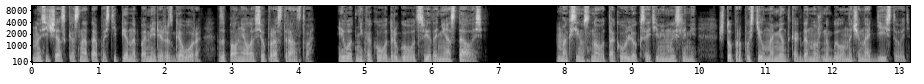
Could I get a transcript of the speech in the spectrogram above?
но сейчас краснота постепенно, по мере разговора, заполняла все пространство, и вот никакого другого цвета не осталось. Максим снова так увлекся этими мыслями, что пропустил момент, когда нужно было начинать действовать.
